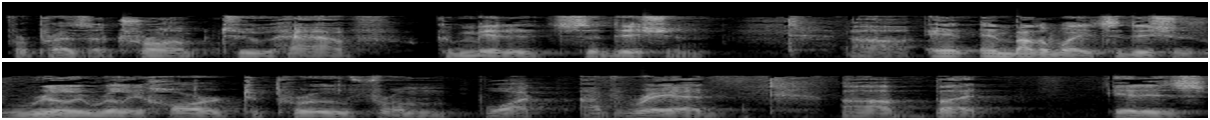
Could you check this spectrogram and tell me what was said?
for President Trump to have committed sedition. Uh, and, and, by the way, sedition is really, really hard to prove from what I've read, uh, but it is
